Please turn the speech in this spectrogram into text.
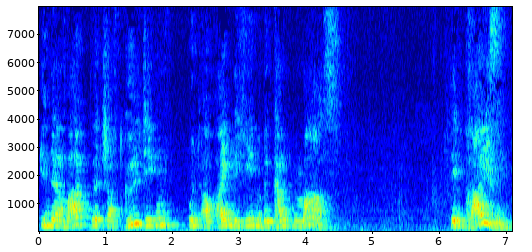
in der Marktwirtschaft gültigen und auch eigentlich jedem bekannten Maß, den Preisen,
